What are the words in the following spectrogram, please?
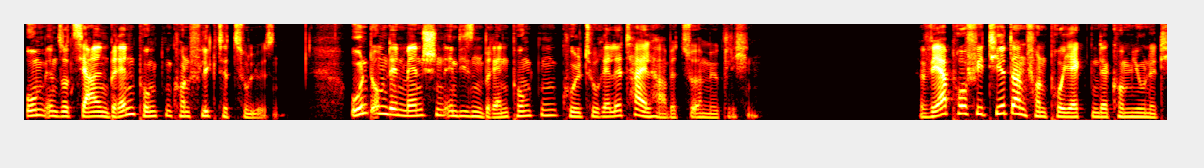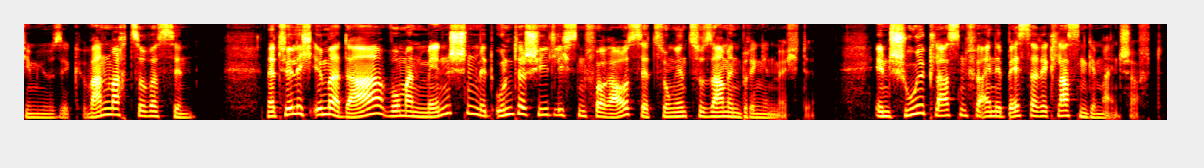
um in sozialen Brennpunkten Konflikte zu lösen. Und um den Menschen in diesen Brennpunkten kulturelle Teilhabe zu ermöglichen. Wer profitiert dann von Projekten der Community Music? Wann macht sowas Sinn? Natürlich immer da, wo man Menschen mit unterschiedlichsten Voraussetzungen zusammenbringen möchte. In Schulklassen für eine bessere Klassengemeinschaft.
